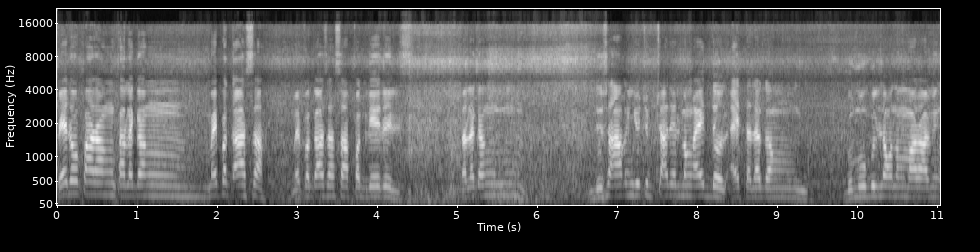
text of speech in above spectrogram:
pero parang talagang may pag-asa. May pag-asa sa pagre-reels. Talagang doon sa aking youtube channel mga idol ay talagang gumugol na ako ng maraming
